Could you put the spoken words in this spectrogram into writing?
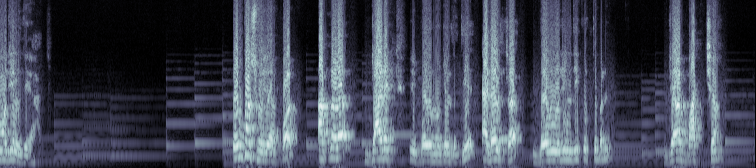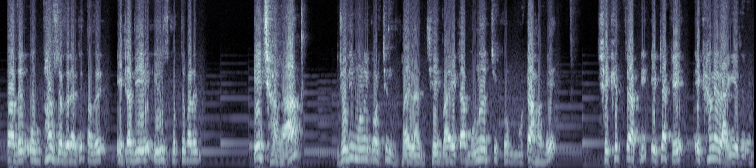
নজেল দেওয়া আছে। অভ্যাস হয়ে যাওয়ার পর আপনারা ডাইরেক্ট এই বড় নজেলটা দিয়ে অ্যাডাল্টরা বড় নজেল দিয়ে করতে পারেন। যারা বাচ্চা তাদের অভ্যাস যাদের আছে, তাদের এটা দিয়ে ইউজ করতে পারেন। এছাড়া যদি মনে করছেন ভয় লাগছে বা এটা মনে হচ্ছে খুব মোটা হবে, সেক্ষেত্রে আপনি এটাকে এখানে লাগিয়ে দেবেন।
